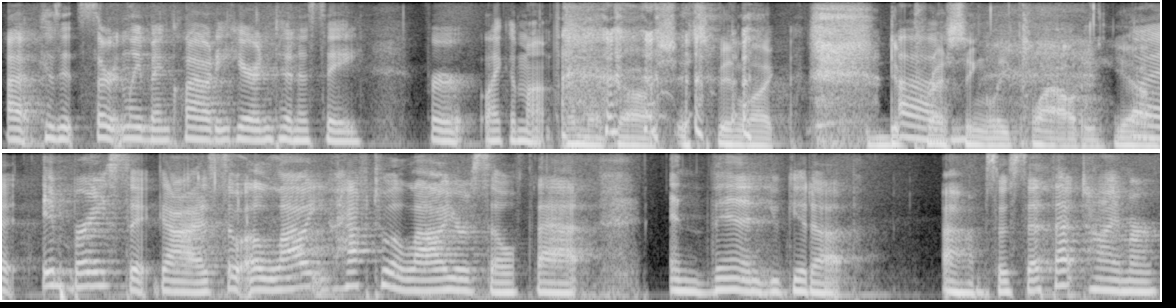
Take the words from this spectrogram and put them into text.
because it's certainly been cloudy here in Tennessee for like a month. oh my gosh, it's been like depressingly cloudy. Yeah. But embrace it, guys. So allow you have to allow yourself that, and then you get up. Um, so set that timer.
